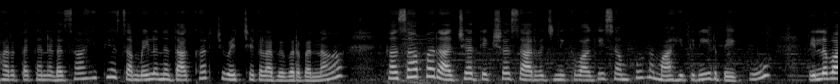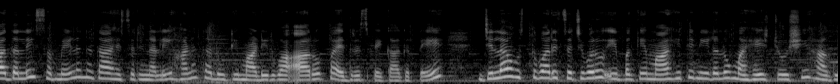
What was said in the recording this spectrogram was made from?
ಭಾರತ ಕನ್ನಡ ಸಾಹಿತ್ಯ ಸಮ್ಮೇಳನದ ಖರ್ಚು ವೆಚ್ಚಗಳ ವಿವರವನ್ನು ಕಸಾಪ ರಾಜ್ಯಾಧ್ಯಕ್ಷ ಸಾರ್ವಜನಿಕವಾಗಿ ಸಂಪೂರ್ಣ ಮಾಹಿತಿ ನೀಡಬೇಕು. ಇಲ್ಲವಾದಲ್ಲಿ ಸಮ್ಮೇಳನದ ಹೆಸರಿನಲ್ಲಿ ಹಣದ ಲೂಟಿ ಮಾಡಿರುವ ಆರೋಪ ಎದುರಿಸಬೇಕಾಗತ್ತೆ. ಜಿಲ್ಲಾ ಉಸ್ತುವಾರಿ ಸಚಿವರು ಈ ಬಗ್ಗೆ ಮಾಹಿತಿ ನೀಡಲು ಮಹೇಶ್ ಜೋಶಿ ಹಾಗೂ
